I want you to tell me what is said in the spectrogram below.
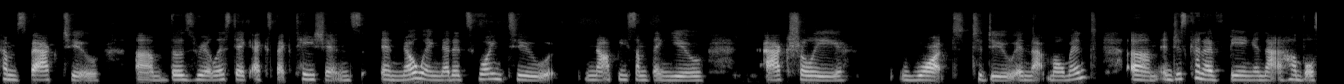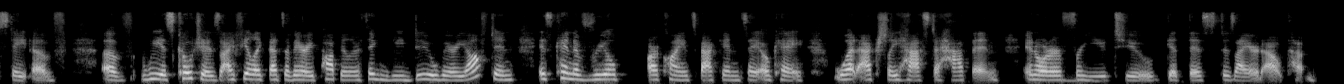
comes back to um, those realistic expectations and knowing that it's going to not be something you actually want to do in that moment um, and just kind of being in that humble state of of we as coaches i feel like that's a very popular thing we do very often is kind of reel our clients back in and say okay what actually has to happen in order for mm-hmm. you to get this desired outcome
